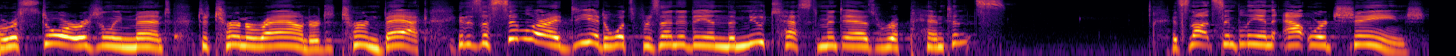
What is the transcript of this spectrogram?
A restore originally meant to turn around or to turn back. It is a similar idea to what's presented in the New Testament as repentance. It's not simply an outward change.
